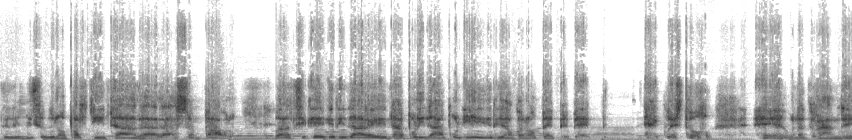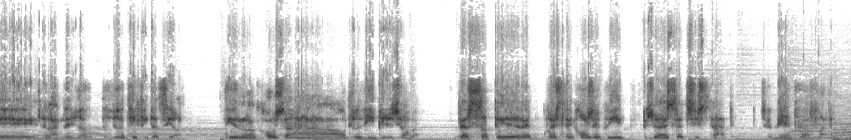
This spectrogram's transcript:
dell'inizio di una partita da, da, San Paolo. Anziché gridare Napoli-Napoli, gridavano Beppe Beppe. E questo è una grande, grande gratificazione. Era una cosa incredibile. Cioè, per sapere queste cose qui bisogna esserci stati, c'è niente da fare.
